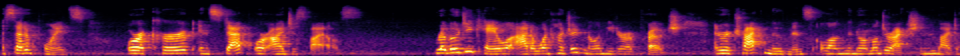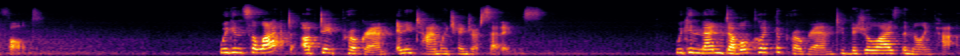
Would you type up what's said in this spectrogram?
a set of points, or a curve in STEP or IGES files. RoboDK will add a 100 mm approach and retract movements along the normal direction by default. We can select Update Program anytime we change our settings. We can then double-click the program to visualize the milling path.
